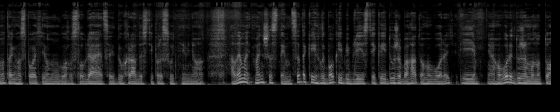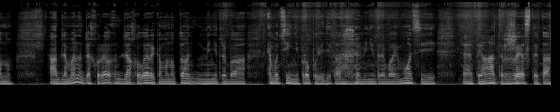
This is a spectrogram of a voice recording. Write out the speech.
Ну так Господь йому благословляє цей дух радості присутній в нього. Але менше з тим, це такий глибокий бібліст, який дуже багато говорить і е, говорить дуже монотонно. А для мене, для, хоре, для холерика, монотон, мені треба емоційні проповіді, та мені треба емоції, е, театр, жести. Та.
